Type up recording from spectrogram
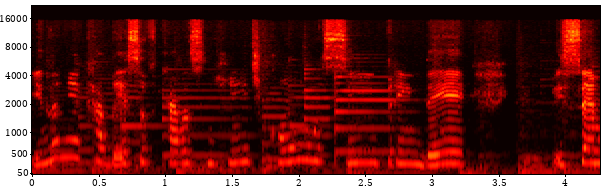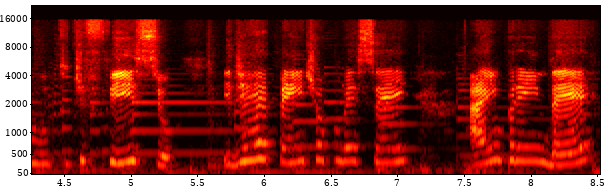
e na minha cabeça eu ficava assim, gente, como assim empreender? Isso é muito difícil. E de repente eu comecei a empreender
